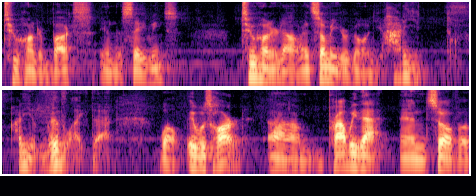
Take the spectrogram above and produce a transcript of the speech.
200 bucks in the savings, $200. And some of you are going, how do you, how do you live like that? Well, it was hard. Um, probably that. And so if a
